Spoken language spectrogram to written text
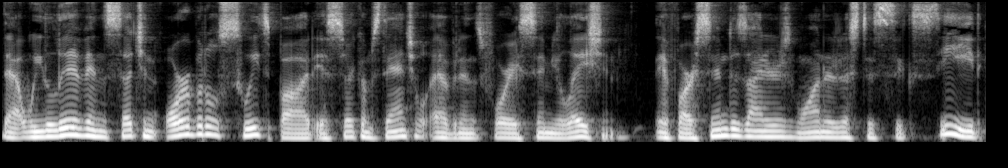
That we live in such an orbital sweet spot is circumstantial evidence for a simulation. If our sim designers wanted us to succeed,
